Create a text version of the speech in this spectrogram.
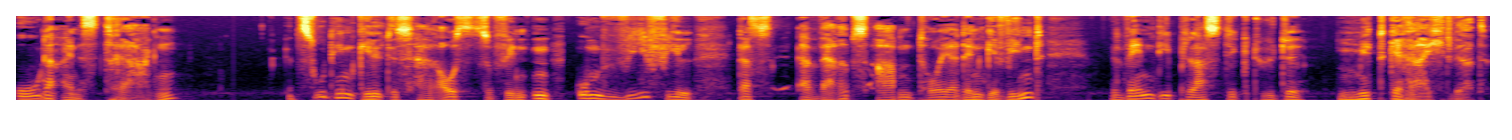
oder eines tragen? Zudem gilt es herauszufinden, um wie viel das Erwerbsabenteuer denn gewinnt, wenn die Plastiktüte mitgereicht wird.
